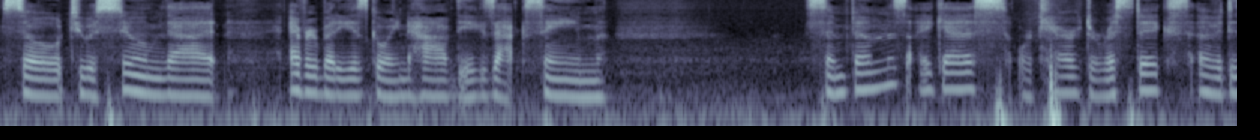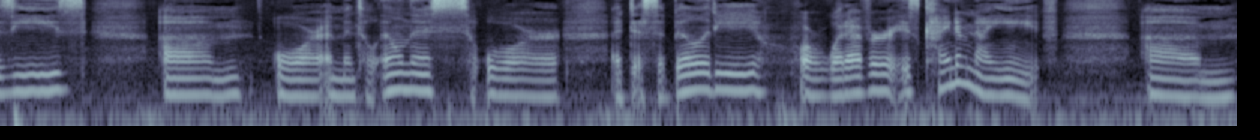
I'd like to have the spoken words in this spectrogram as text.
So to assume that everybody is going to have the exact same symptoms, I guess, or characteristics of a disease um, or a mental illness or a disability or whatever is kind of naive. Um,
